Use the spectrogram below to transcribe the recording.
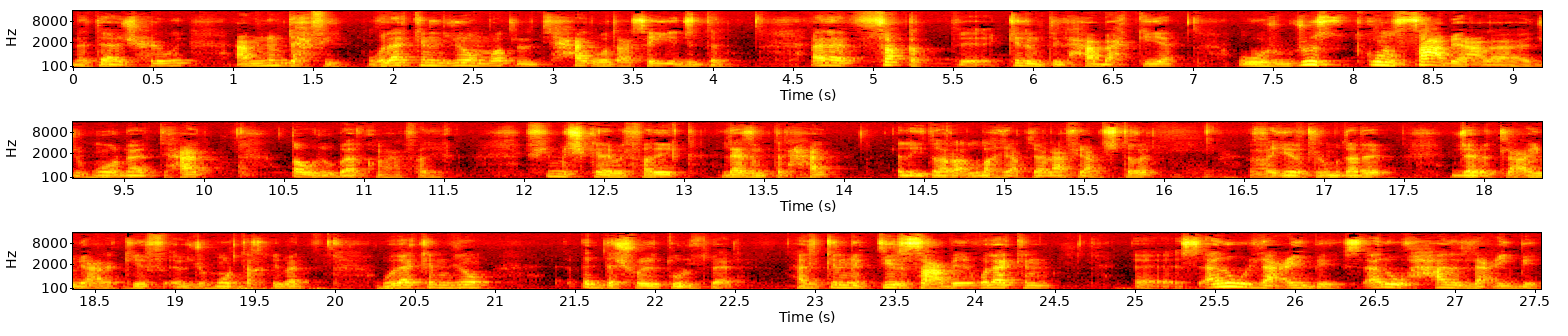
نتائج حلوة عم نمدح فيه. ولكن اليوم وضع الاتحاد وضع سيء جدا. أنا فقط كلمتي اللي حاب أحكيها وبجوز تكون صعبة على جمهور نادي الاتحاد طولوا بالكم على الفريق. في مشكلة بالفريق لازم تنحل. الإدارة الله يعطيها العافية عم تشتغل. غيرت المدرب جابت لعيبة على كيف الجمهور تقريبا. ولكن اليوم بدها شوي طولة بال. هالكلمة كتير صعبة ولكن آه، اسألوا اللعيبة اسألوا حال اللعيبة.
